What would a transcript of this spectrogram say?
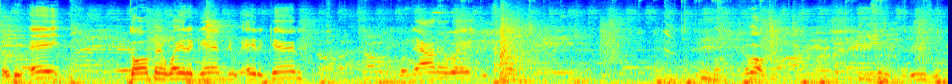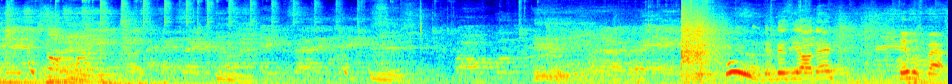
So do eight, go up and wait again, do eight again, go down and wait, do 20. Come on. Easy, easy. Woo, been busy all day? Devil's Barrel.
